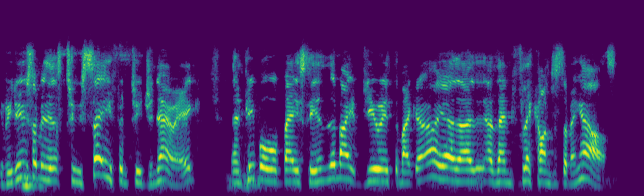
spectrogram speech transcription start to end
If you do something that's too safe and too generic, then people will basically, they might view it, they might go, oh yeah, and then flick onto something else.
